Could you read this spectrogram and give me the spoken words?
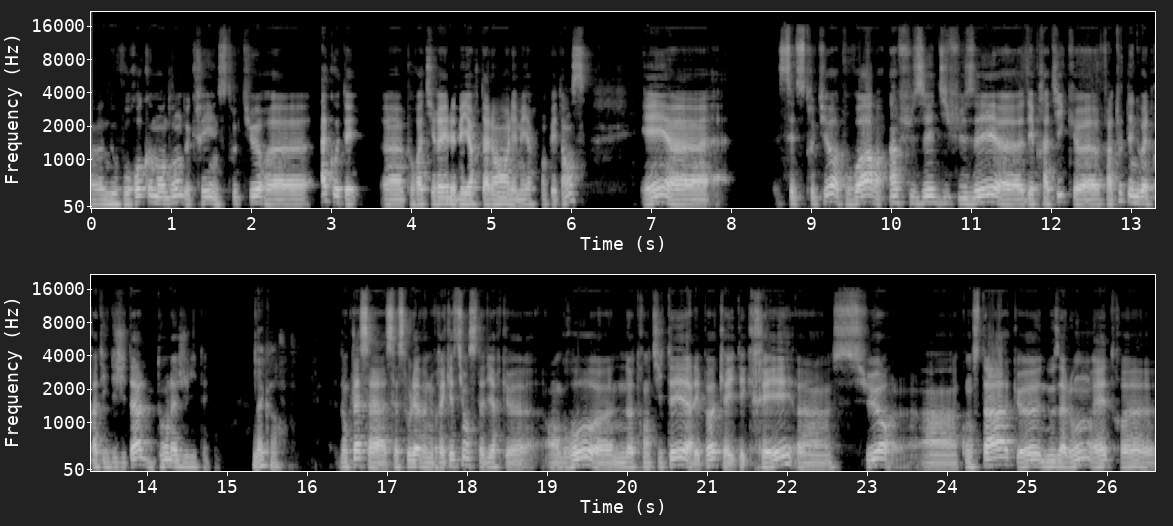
euh, nous vous recommandons de créer une structure à côté pour attirer les meilleurs talents, les meilleures compétences. Et cette structure va pouvoir infuser, diffuser des pratiques, enfin toutes les nouvelles pratiques digitales, dont l'agilité. D'accord. Donc là, ça, soulève une vraie question, c'est-à-dire que, en gros, euh, notre entité à l'époque a été créée euh, sur un constat que nous allons être euh,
